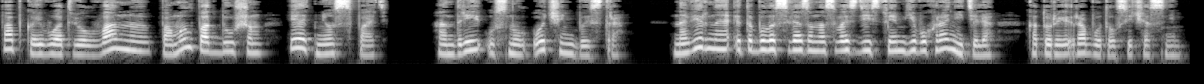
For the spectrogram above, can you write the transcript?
Папка его отвел в ванную, помыл под душем и отнес спать. Андрей уснул очень быстро. Наверное, это было связано с воздействием его хранителя, который работал сейчас с ним.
